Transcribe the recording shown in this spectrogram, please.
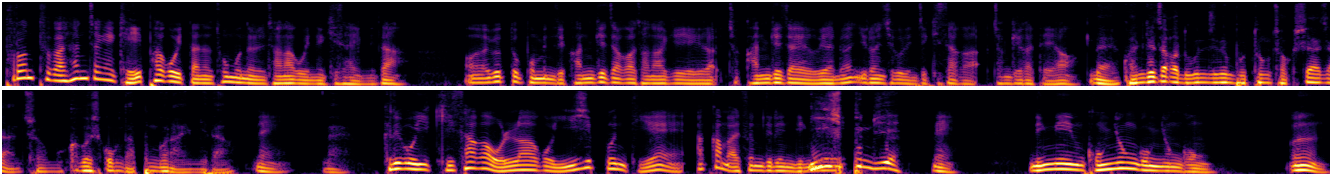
프런트가 현장에 개입하고 있다는 소문을 전하고 있는 기사입니다. 어, 이것도 보면 이제 관계자가 전하기에, 관계자에 의하면 이런 식으로 이제 기사가 전개가 돼요. 네, 관계자가 누군지는 보통 적시하지 않죠. 뭐 그것이 꼭 나쁜 건 아닙니다. 네. 네. 그리고 이 기사가 올라오고 20분 뒤에 아까 말씀드린 닉네임 20분 뒤에 네. 닉네임 00000은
